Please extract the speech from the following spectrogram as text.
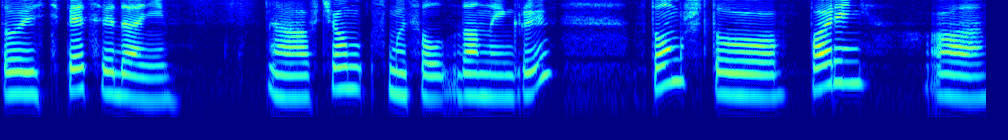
то есть пять свиданий. А, в чем смысл данной игры? В том, что парень а,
